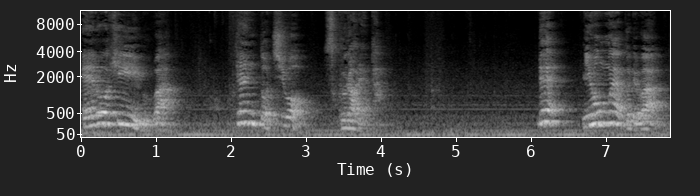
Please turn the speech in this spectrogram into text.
エロヒームは天と地を作られた。で日本語訳では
